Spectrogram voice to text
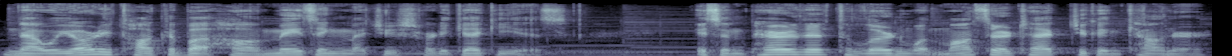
Now we already talked about how amazing Metsu Shoryugeki is. It's imperative to learn what monster attack you can counter,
